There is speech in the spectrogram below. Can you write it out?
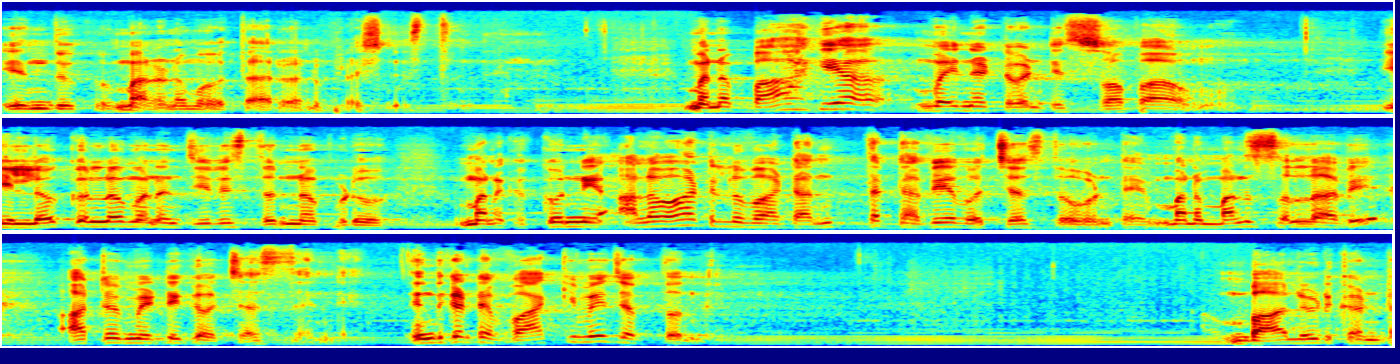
ఎందుకు మరణమవుతారు అని ప్రశ్నిస్తుంది. మన బాహ్యమైనటువంటి స్వభావము ఈ లోకంలో మనం జీవిస్తున్నప్పుడు మనకు కొన్ని అలవాటులు వాటి అంతట అవే వచ్చేస్తూ ఉంటాయి. మన మనసుల్లో అవి ఆటోమేటిక్గా వచ్చేస్తాయండి. ఎందుకంటే వాక్యమే చెప్తుంది. బాలుడి కంట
